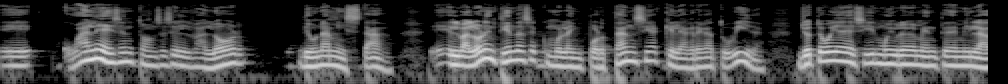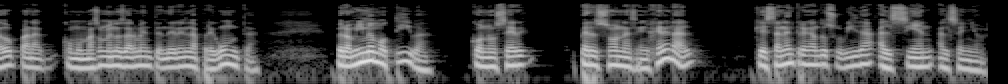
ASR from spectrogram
eh, ¿cuál es entonces el valor de una amistad? El valor entiéndase como la importancia que le agrega a tu vida. Yo te voy a decir muy brevemente de mi lado para como más o menos darme a entender en la pregunta. Pero a mí me motiva conocer personas en general que están entregando su vida al cien al Señor.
